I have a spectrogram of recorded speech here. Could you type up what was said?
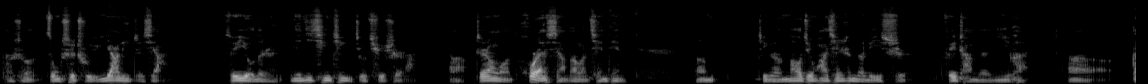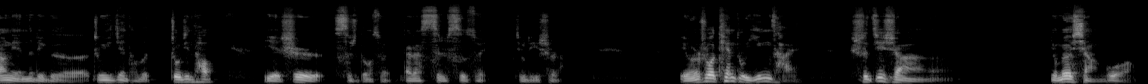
他说总是处于压力之下，所以有的人年纪轻轻就去世了啊，这让我忽然想到了前天，嗯，这个毛俊华先生的离世，非常的遗憾啊。当年的这个中信建投的周金涛，也是四十多岁，大概四十四岁就离世了。有人说天妒英才，实际上有没有想过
